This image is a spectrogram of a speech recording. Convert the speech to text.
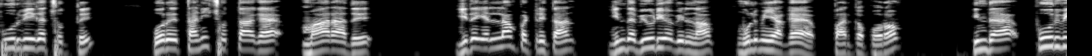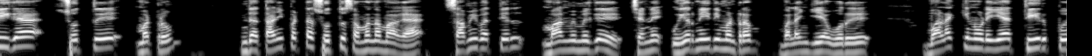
பூர்வீக சொத்து. ஒரு தனி சொத்தாக மாறாது. இதையெல்லாம் பற்றித்தான் இந்த வீடியோவில் நாம் முழுமையாக பார்க்க போகிறோம் இந்த பூர்வீக சொத்து மற்றும் இந்த தனிப்பட்ட சொத்து சம்பந்தமாக சமீபத்தில் மாண்புமிகு சென்னை உயர்நீதிமன்றம் வழங்கிய ஒரு வழக்கினுடைய தீர்ப்பு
